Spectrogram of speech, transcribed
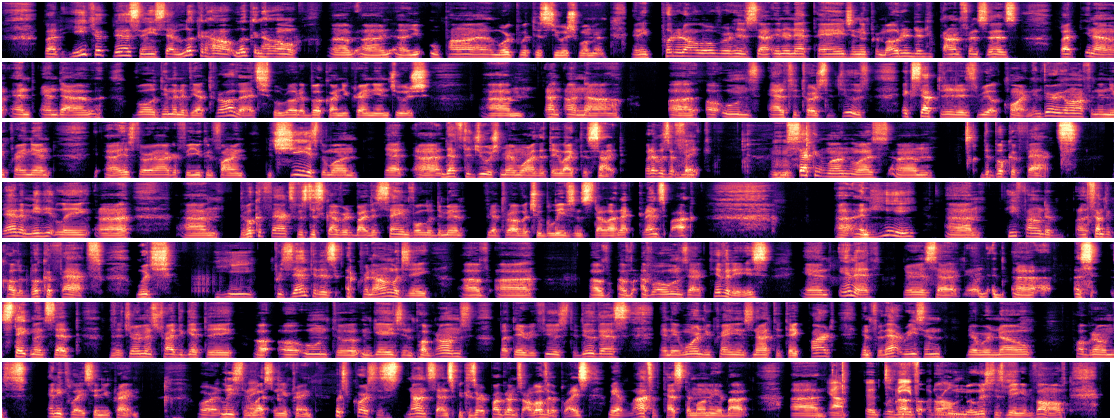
but he took this and he said, "Look at how, look at how uh, uh, uh, UPA worked with this Jewish woman, and he put it all over his uh, internet page, and he promoted it at conferences. But you know, and and uh, Volodymyr Viatrovych, who wrote a book on Ukrainian Jewish um, on, on uh, uh, OUN's attitude towards the Jews, accepted it as real coin. And very often in Ukrainian uh, historiography, you can find that she is the one that uh, that's the Jewish memoir that they like to cite, but it was a mm-hmm. fake. Mm-hmm. The second one was um, the Book of Facts. That immediately, uh, um, the Book of Facts was discovered by the same Volodymyr Viatrovych who believes in Stella Krenzbach, uh, and he um, he found a, a, something called a Book of Facts, which he presented as a chronology of uh, of, of, of OUN's activities. And in it, there is a, a, a statements that the Germans tried to get the uh, OUN to engage in pogroms, but they refused to do this, and they warned Ukrainians not to take part. And for that reason, there were no pogroms anyplace in Ukraine, or at least in right. Western Ukraine which of course is nonsense because there are pogroms all over the place. We have lots of testimony about uh, yeah, Lviv uh, pogrom. militias being involved,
